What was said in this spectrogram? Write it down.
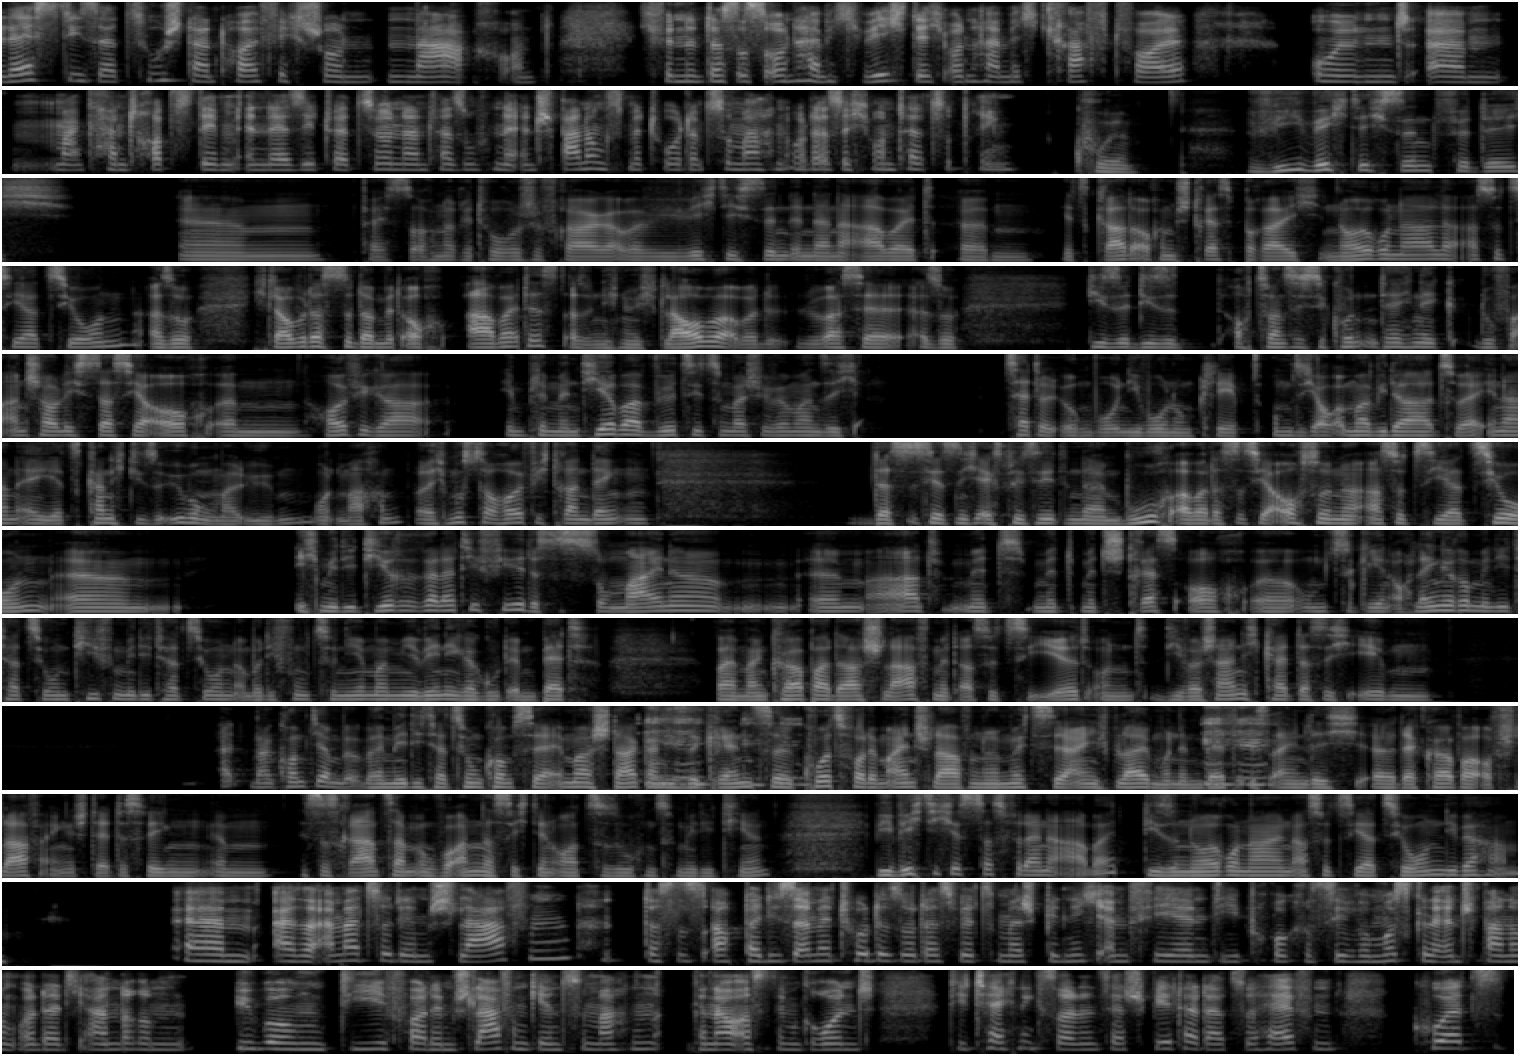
lässt dieser Zustand häufig schon nach. Und ich finde, das ist unheimlich wichtig, unheimlich kraftvoll, und ähm, man kann trotzdem in der Situation dann versuchen, eine Entspannungsmethode zu machen oder sich runterzubringen. Cool. Wie wichtig sind für dich, ähm, vielleicht ist es auch eine rhetorische Frage, aber wie wichtig sind in deiner Arbeit ähm, jetzt gerade auch im Stressbereich neuronale Assoziationen? Also ich glaube, dass du damit auch arbeitest, also nicht nur ich glaube, aber du, du hast ja, also diese, diese auch 20-Sekunden-Technik, du veranschaulichst das ja auch ähm, häufiger implementierbar wird sie zum Beispiel, wenn man sich Zettel irgendwo in die Wohnung klebt, um sich auch immer wieder zu erinnern, ey, jetzt kann ich diese Übung mal üben und machen. Weil ich muss da häufig dran denken, das ist jetzt nicht explizit in deinem Buch, aber das ist ja auch so eine Assoziation. Ähm, ich meditiere relativ viel. Das ist so meine ähm, Art, mit, mit, mit Stress auch äh, umzugehen. Auch längere Meditationen, tiefe Meditationen, aber die funktionieren bei mir weniger gut im Bett, weil mein Körper da Schlaf mit assoziiert und die Wahrscheinlichkeit, dass ich eben man kommt ja bei Meditation kommst du ja immer stark an diese mhm, Grenze mhm. kurz vor dem Einschlafen und dann möchtest du ja eigentlich bleiben und im Bett mhm. ist eigentlich äh, der Körper auf Schlaf eingestellt. Deswegen ähm, ist es ratsam, irgendwo anders sich den Ort zu suchen, zu meditieren. Wie wichtig ist das für deine Arbeit, diese neuronalen Assoziationen, die wir haben? Ähm, also einmal zu dem Schlafen. Das ist auch bei dieser Methode so, dass wir zum Beispiel nicht empfehlen, die progressive Muskelentspannung oder die anderen Übungen, die vor dem Schlafengehen zu machen. Genau aus dem Grund, die Technik soll uns ja später dazu helfen, kurz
